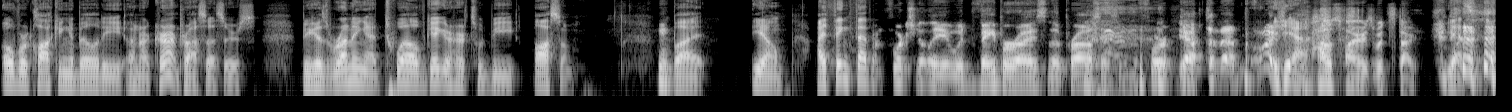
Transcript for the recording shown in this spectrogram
overclocking ability on our current processors because running at 12 gigahertz would be awesome. But, you know, I think that, Unfortunately, it would vaporize the processor before it Yeah. got to that point. yeah, House fires would start. yes.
